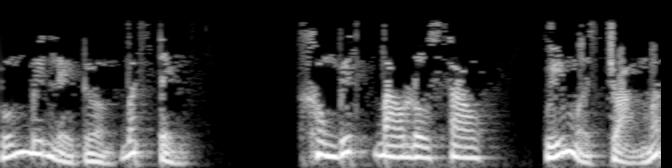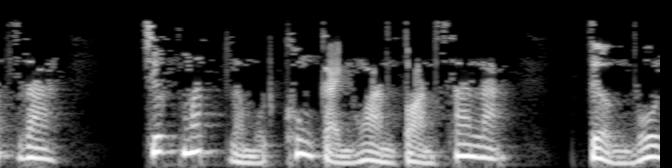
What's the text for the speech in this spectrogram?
xuống bên lề đường bất tỉnh. Không biết bao lâu sau, Quý mở choảng mắt ra, trước mắt là một khung cảnh hoàn toàn xa lạ, tưởng vôi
